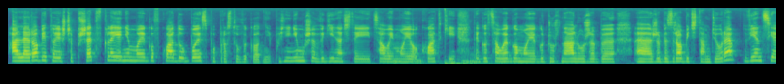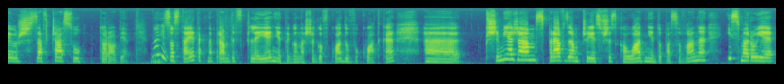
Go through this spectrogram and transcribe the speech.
ale robię to jeszcze przed wklejeniem mojego wkładu, bo jest po prostu wygodniej. Później nie muszę wyginać tej całej mojej okładki, tego całego mojego journalu, żeby, e, żeby zrobić tam dziurę, więc ja już zawczasu to robię. No i zostaje tak naprawdę wklejenie tego naszego wkładu w okładkę. E, przymierzam, sprawdzam, czy jest wszystko ładnie dopasowane i smaruję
